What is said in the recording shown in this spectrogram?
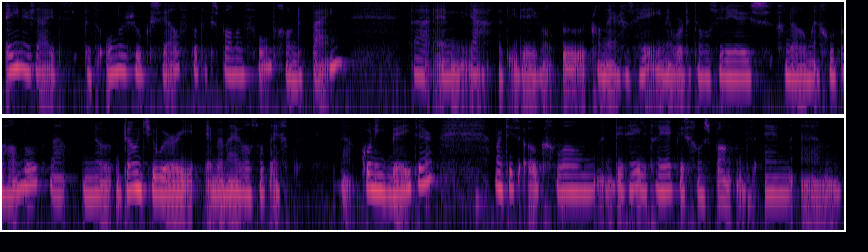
enerzijds het onderzoek zelf dat ik spannend vond, gewoon de pijn. Uh, en ja, het idee van, ik kan nergens heen en word ik nog wel serieus genomen en goed behandeld. Nou, no, don't you worry. En bij mij was dat echt, nou, kon niet beter. Maar het is ook gewoon, dit hele traject is gewoon spannend. En um,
